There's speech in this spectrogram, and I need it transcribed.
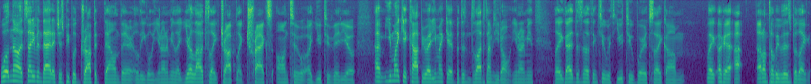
well, no, it's not even that. It's just people drop it down there illegally. You know what I mean? Like you're allowed to like drop like tracks onto a YouTube video. Um, you might get copyright. You might get, but there's a lot of times you don't. You know what I mean? Like that. There's another thing too with YouTube where it's like um, like okay, I I don't tell people this, but like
